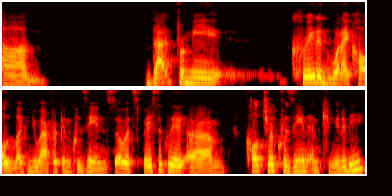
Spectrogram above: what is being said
um, that for me created what I call like new African cuisine. So it's basically um, culture, cuisine, and community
